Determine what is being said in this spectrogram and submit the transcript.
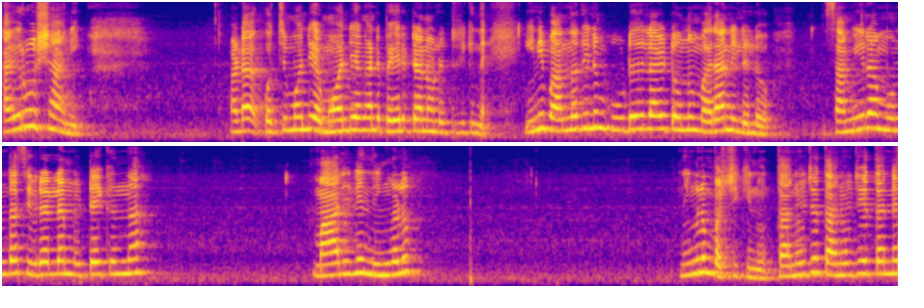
ഹൈറൂഷാനി അവിടെ കൊച്ചുമോന്റെ മോന്റെ അങ്ങാണ്ട് പേരിട്ടാണ് അവൾ ഇട്ടിരിക്കുന്നത് ഇനി വന്നതിലും കൂടുതലായിട്ടൊന്നും വരാനില്ലല്ലോ. സമീറ മുന്തസ് ഇവരെല്ലാം ഇട്ടേക്കുന്ന മാലിന്യം നിങ്ങളും നിങ്ങളും ഭക്ഷിക്കുന്നു. തനുജ തനുജയെ തന്നെ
